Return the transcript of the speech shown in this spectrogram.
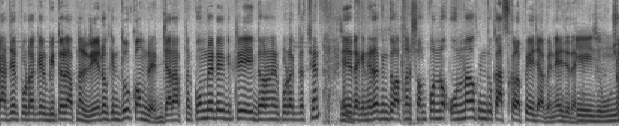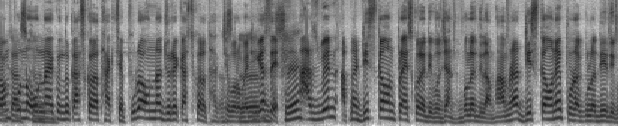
কাজের প্রোডাক্টের ভিতরে আপনার রেটও কিন্তু কম রেট যারা আপনার কম রেটের ভিতরে এই ধরনের প্রোডাক্ট যাচ্ছেন এই যে দেখেন এটা কিন্তু আপনার সম্পূর্ণ অন্যও কিন্তু কাজ করা পেয়ে যাবেন এই যে দেখেন। সম্পূর্ণ। অন্যায় কিন্তু কাজ করা থাকছে পুরো অন্য জুড়ে কাজ করা থাকছে বড় ভাই ঠিক আছে? আসবেন আপনার ডিসকাউন্ট প্রাইস করে দিব জান বলে দিলাম। আমরা ডিসকাউন্টে প্রোডাক্টগুলো দিয়ে দিব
